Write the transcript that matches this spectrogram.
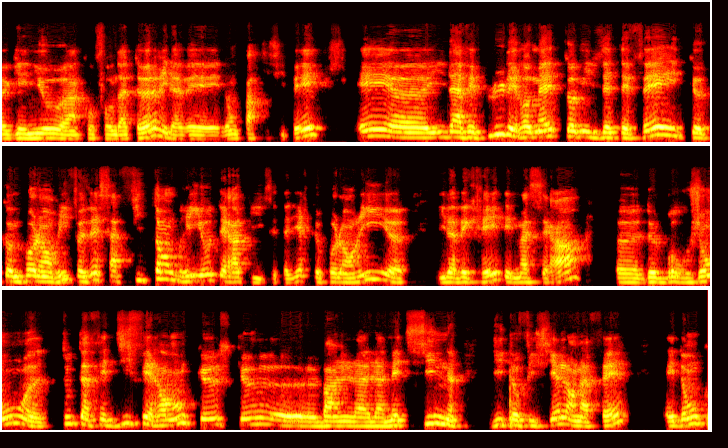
Guignot, un cofondateur, il avait donc participé et euh, il n'avait plus les remèdes comme ils étaient faits et que comme Paul Henry faisait sa phytembryothérapie, c'est-à-dire que Paul Henry, euh, il avait créé des macérats de bourgeons tout à fait différents que ce que ben, la, médecine dite officielle en a fait. Et donc,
